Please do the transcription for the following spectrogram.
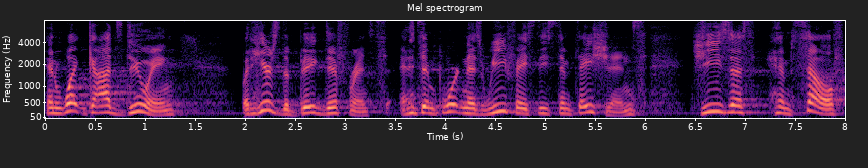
in what God's doing, but here's the big difference, and it's important as we face these temptations Jesus himself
